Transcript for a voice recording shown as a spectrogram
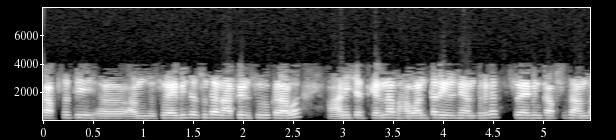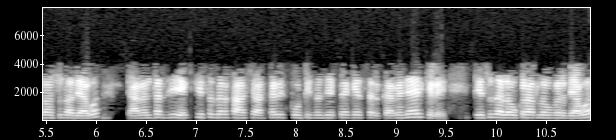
कापसाचे सोयाबीनचं सुद्धा नाफेड सुरू करावं आणि शेतकऱ्यांना भावांतर योजनेअंतर्गत सोयाबीन कापसाचं अनुदान सुद्धा द्यावं. त्यानंतर जे एकतीस हजार सहाशे अठ्ठावीस कोटीचं जे पॅकेज सरकारने जाहीर केले ते सुद्धा लवकरात लवकर द्यावं.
